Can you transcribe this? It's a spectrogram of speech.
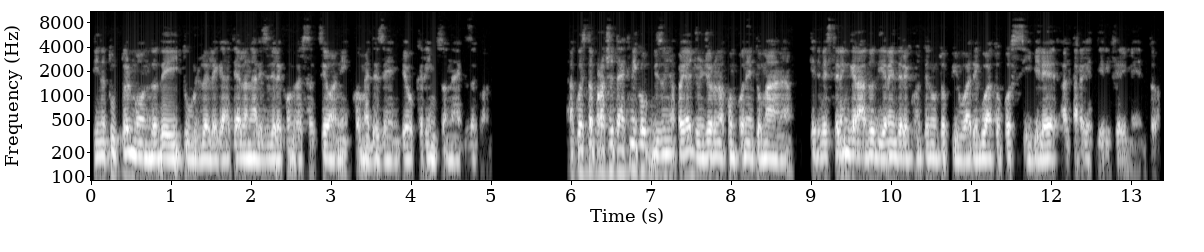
fino a tutto il mondo dei tool legati all'analisi delle conversazioni, come ad esempio Crimson Hexagon. A questo approccio tecnico bisogna poi aggiungere una componente umana, che deve essere in grado di rendere il contenuto più adeguato possibile al target di riferimento.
